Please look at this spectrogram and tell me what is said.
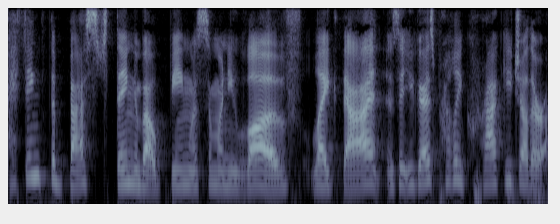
I think the best thing about being with someone you love like that is that you guys probably crack each other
